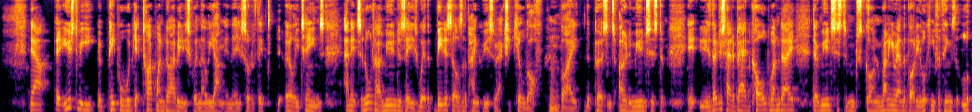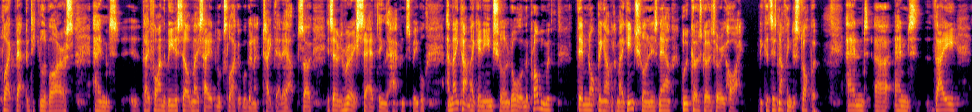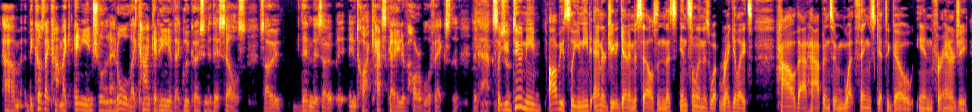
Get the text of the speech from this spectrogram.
Now, it used to be people would get type 1 diabetes when they were young, in their sort of their t- early teens. And it's an autoimmune disease where the beta cells of the pancreas are actually killed off by the person's own immune system. It, they just had a bad cold one day. Their immune system's gone running around the body looking for things that look like that particular virus. And uh, they find the beta cell and they say it looks like it. We're going to take that out. So it's a very sad thing that happens to people. And they can't make any insulin at all. And the problem with them not being able to make insulin is now glucose goes very high. because there's nothing to stop it. And uh, and they um, because they can't make any insulin at all, they can't get any of that glucose into their cells. So then there's a an entire cascade of horrible effects that that happen. So you do need obviously you need energy to get into cells, and this insulin is what regulates how that happens and what things get to go in for energy.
